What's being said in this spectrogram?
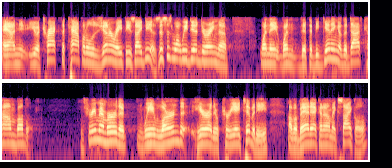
and you attract the capital to generate these ideas. This is what we did during the, when they, when, at the beginning of the dot-com bubble. If you remember that we learned here the creativity of a bad economic cycle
